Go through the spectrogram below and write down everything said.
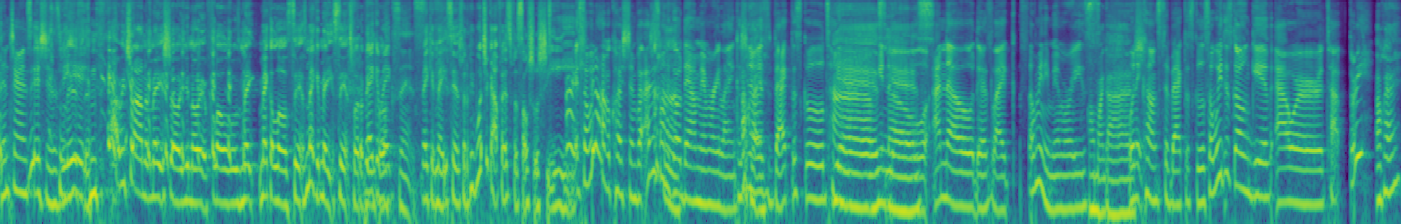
Them transitions be Listen, hitting. I be trying to make sure you know it flows, make make a little sense, make it make sense for the people. Make it make sense. Make it make sense for the people. What you got for us for social sheet? All right, so we don't have a question, but I just want to go down memory lane because you know Uh-huh. It's back to school time. Yes, you know, yes. I know there's like so many memories. Oh my gosh. When it comes to back to school, so we just gonna give our top three. okay,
